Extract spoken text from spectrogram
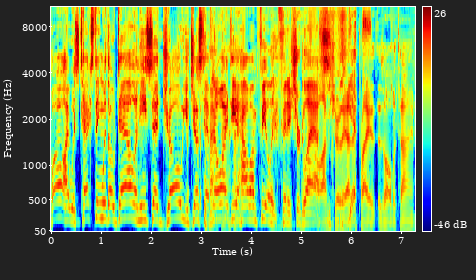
Oh, I was texting with Odell and he said, Joe, you just have no idea how I'm feeling. Finish your glass. Oh, I'm sure that Yes. probably is all the time.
